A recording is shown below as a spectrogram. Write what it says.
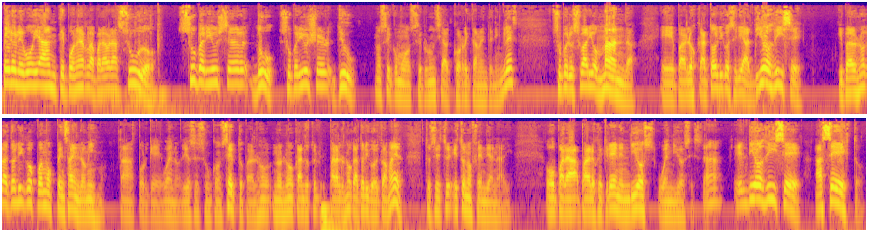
pero le voy a anteponer la palabra sudo Superuser do, superuser do, no sé cómo se pronuncia correctamente en inglés. Superusuario manda. Eh, para los católicos sería Dios dice. Y para los no católicos podemos pensar en lo mismo. Porque, bueno, Dios es un concepto para los no, para los no católicos de todas maneras. Entonces esto, no ofende a nadie. O para, para, los que creen en Dios o en dioses. El Dios dice, hace esto.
